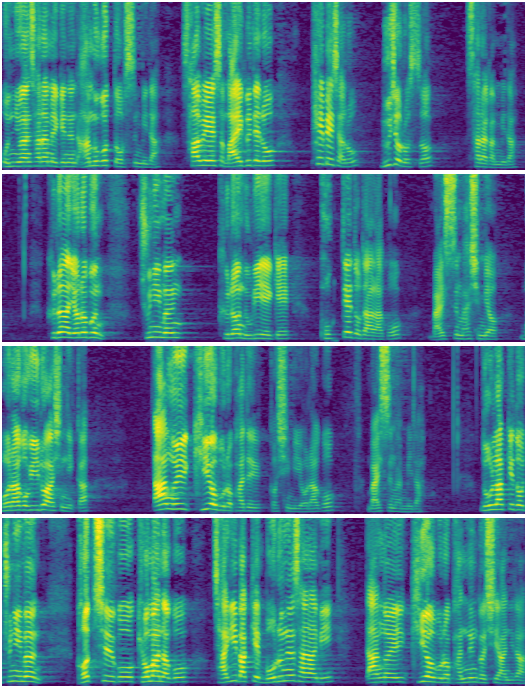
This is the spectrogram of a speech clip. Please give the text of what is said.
온유한 사람에게는 아무것도 없습니다. 사회에서 말 그대로 패배자로 루저로서 살아갑니다. 그러나 여러분 주님은 그런 우리에게 복되도다라고 말씀하시며 뭐라고 위로하십니까? 땅을 기업으로 받을 것이미요라고 말씀합니다. 놀랍게도 주님은 거칠고 교만하고 자기밖에 모르는 사람이 땅을 기업으로 받는 것이 아니라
